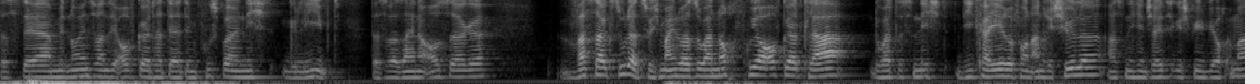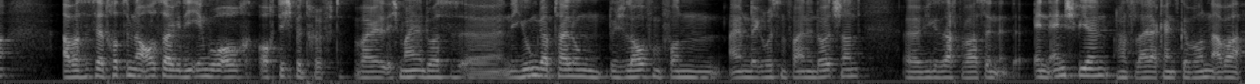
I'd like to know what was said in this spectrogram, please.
dass der mit 29 aufgehört hat, der hat den Fußball nicht geliebt. Das war seine Aussage. Was sagst du dazu? Ich meine, du hast sogar noch früher aufgehört. Klar, du hattest nicht die Karriere von André Schüle, hast nicht in Chelsea gespielt, wie auch immer. Aber es ist ja trotzdem eine Aussage, die irgendwo auch, auch dich betrifft. Weil ich meine, du hast äh, eine Jugendabteilung durchlaufen von einem der größten Vereine in Deutschland. Äh, wie gesagt, warst in, in Endspielen, hast leider keins gewonnen, aber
